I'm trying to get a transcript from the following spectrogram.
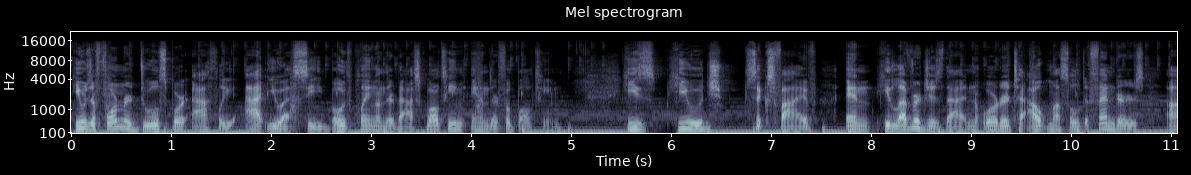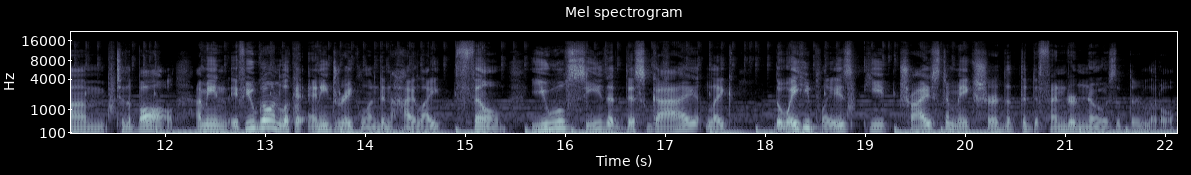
He was a former dual sport athlete at USC, both playing on their basketball team and their football team. He's huge, 6'5, and he leverages that in order to outmuscle defenders um, to the ball. I mean, if you go and look at any Drake London highlight film, you will see that this guy, like, the way he plays, he tries to make sure that the defender knows that they're little.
